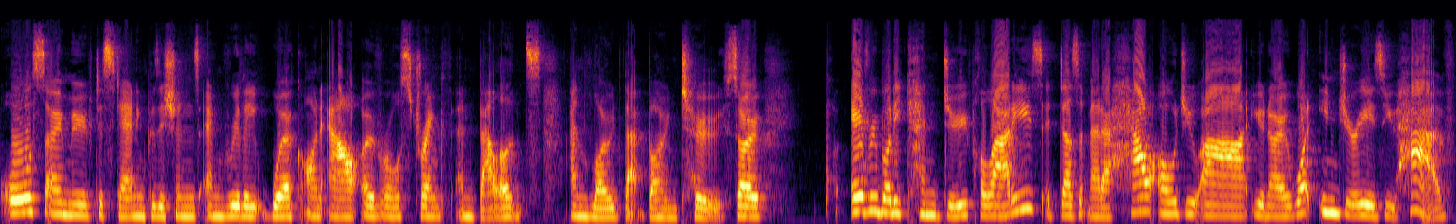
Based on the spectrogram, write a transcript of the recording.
also move to standing positions and really work on our overall strength and balance and load that bone too. So everybody can do Pilates. It doesn't matter how old you are, you know, what injuries you have.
